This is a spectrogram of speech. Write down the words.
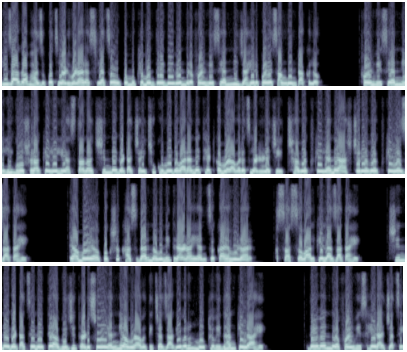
ही जागा भाजपच लढवणार असल्याचं उपमुख्यमंत्री देवेंद्र फडणवीस यांनी जाहीरपणे सांगून टाकलं. फडणवीस यांनी ही घोषणा केलेली असतानाच शिंदे गटाच्या इच्छुक उमेदवाराने थेट कमळावरच लढण्याची इच्छा व्यक्त केल्याने आश्चर्य व्यक्त केलं जात आहे. त्यामुळे अपक्ष खासदार नवनीत राणा यांचं काय होणार? असा सवाल केला जात आहे. शिंदे गटाचे नेते अभिजित अडसूळ यांनी अमरावतीच्या जागेवरून मोठं विधान केलं आहे. देवेंद्र फडणवीस हे राज्याचे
